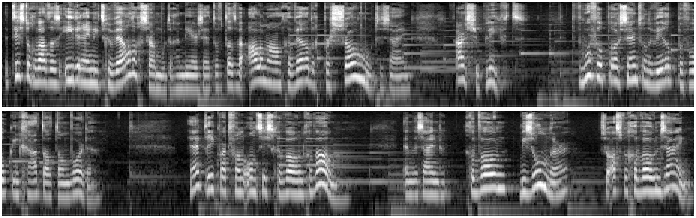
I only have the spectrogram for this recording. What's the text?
Het is toch wat als iedereen iets geweldigs zou moeten gaan neerzetten. Of dat we allemaal een geweldig persoon moeten zijn. Alsjeblieft. Hoeveel procent van de wereldbevolking gaat dat dan worden? Driekwart van ons is gewoon gewoon. En we zijn gewoon bijzonder zoals we gewoon zijn.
